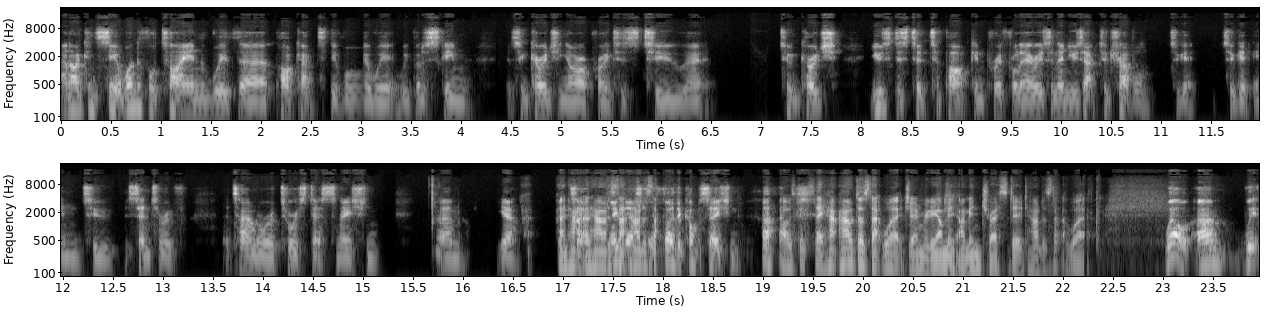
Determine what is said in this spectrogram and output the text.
And I can see a wonderful tie-in with uh, Park Active, where we have got a scheme that's encouraging our operators to uh, to encourage users to, to park in peripheral areas and then use active travel to get to get into the centre of a town or a tourist destination. Um, yeah. And how, uh, how does that? How does that further conversation? I was going to say, how, how does that work generally? I'm I'm interested. How does that work? Well, um, we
